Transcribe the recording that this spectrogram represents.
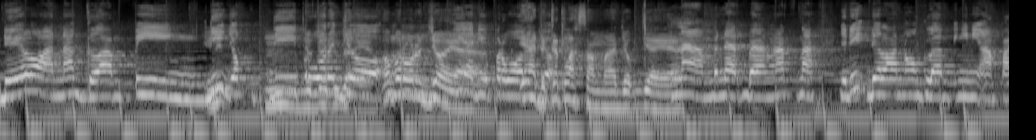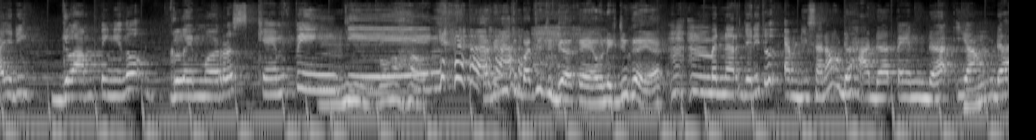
Deloana Glamping di Jog hmm, di Purworejo. ya? Oh Purworejo ya. Iya di Purworejo. Ya deket lah sama Jogja ya. Nah, benar banget. Nah, jadi Delano Glamping ini apa? Jadi glamping itu glamorous camping, King. Hmm, Wow. Tapi ini tempatnya juga kayak unik juga ya. Mm-mm, bener. Jadi tuh em di sana udah ada tenda yang udah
